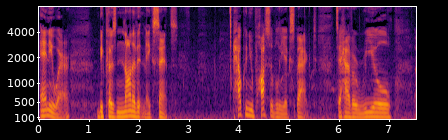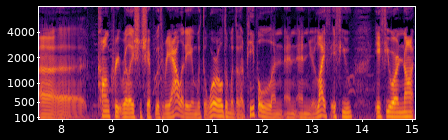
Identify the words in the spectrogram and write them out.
anywhere because none of it makes sense. How can you possibly expect to have a real, uh, concrete relationship with reality and with the world and with other people and, and, and your life if you if you are not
